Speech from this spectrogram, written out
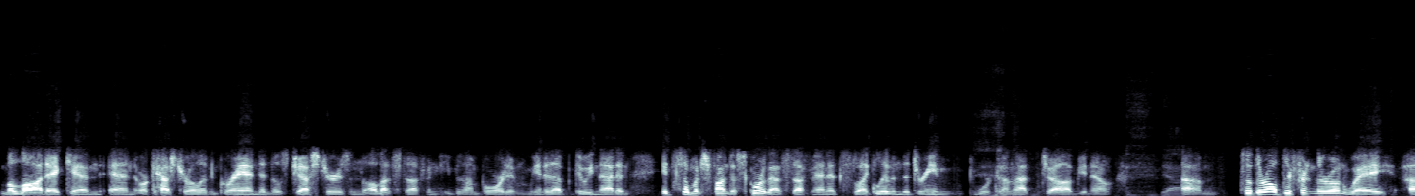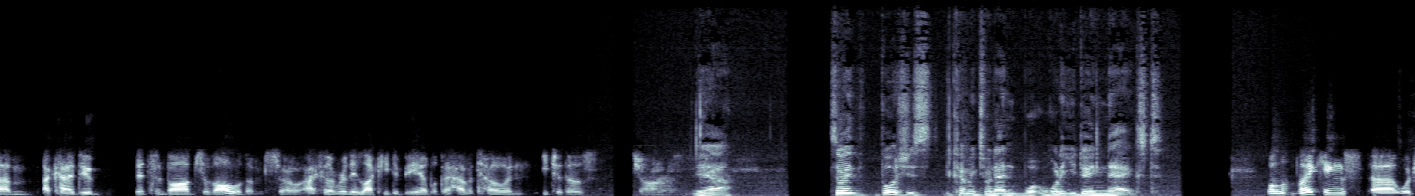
melodic and and orchestral and grand and those gestures and all that stuff. And he was on board, and we ended up doing that. And it's so much fun to score that stuff, man. It's like living the dream working on that job. You know. Yeah. Um, so they're all different in their own way. Um, I kind of do bits and bobs of all of them, so I feel really lucky to be able to have a toe in each of those genres. yeah. So Borgias is coming to an end. What What are you doing next? Well, Vikings, uh, which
